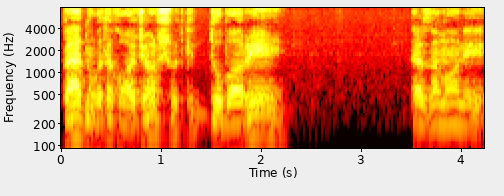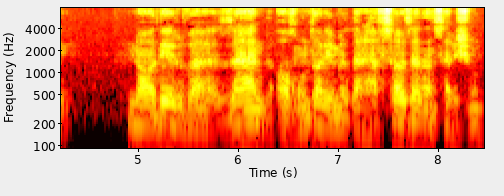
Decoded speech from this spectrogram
بعد نوبت قاجار شد که دوباره در زمان نادر و زند آخوندها یه مقدار افسار زدن سرشون.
